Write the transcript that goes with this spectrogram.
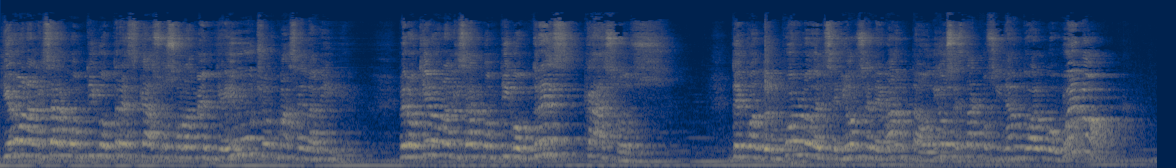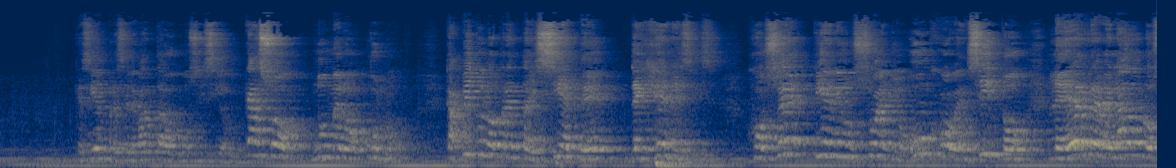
Quiero analizar contigo tres casos solamente, hay muchos más en la Biblia, pero quiero analizar contigo tres casos de cuando el pueblo del Señor se levanta o Dios está cocinando algo bueno, que siempre se levanta oposición. Caso número uno, capítulo 37 de Génesis. José tiene un sueño, un jovencito, le he revelado los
